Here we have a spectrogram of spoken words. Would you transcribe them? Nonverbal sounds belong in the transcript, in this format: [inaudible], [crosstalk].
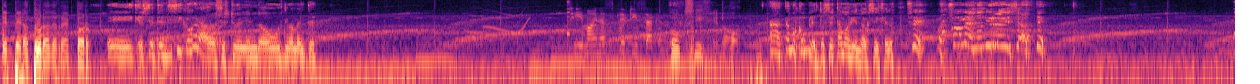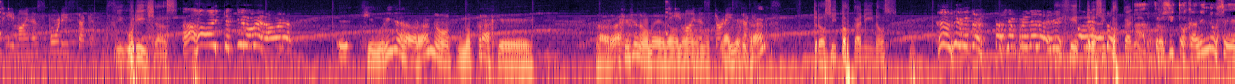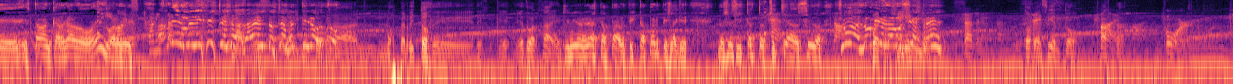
Temperatura de reactor. Eh, que 75 grados estuve viendo últimamente. Oxígeno. Ah, estamos completos, estamos viendo oxígeno. Sí, más o menos, ni revisaste. Figurillas. ¡Ay, te quiero ver ahora! Eh, figurillas, la verdad, no, no traje. La verdad, jefe, no me. No, no, no. ¿Había que traer? Trocitos caninos. Está siempre en el aire. Dije trocitos caninos. Ah, trocitos caninos eh, estaban cargados Edward. A mí no me dijiste nada, ¿eh? No seas mentiroso. Para los perritos de, de ¿qué? Edward Hyde. Que mira, mira esta parte. Esta parte es la que. No sé si está todo chequeado. Yo lo Bueno, mío lo hago siempre, ¿eh? Tome asiento. Basta.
